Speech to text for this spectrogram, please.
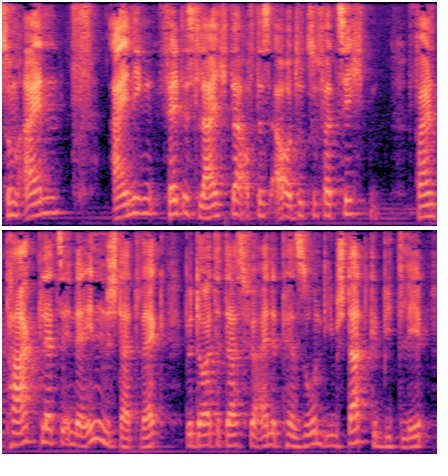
Zum einen, einigen fällt es leichter, auf das Auto zu verzichten. Fallen Parkplätze in der Innenstadt weg, bedeutet das für eine Person, die im Stadtgebiet lebt,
